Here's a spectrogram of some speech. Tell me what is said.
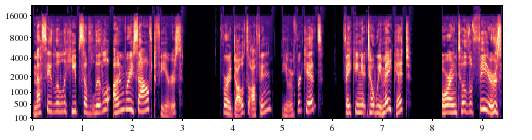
messy little heaps of little unresolved fears. For adults, often, even for kids, faking it till we make it, or until the fears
